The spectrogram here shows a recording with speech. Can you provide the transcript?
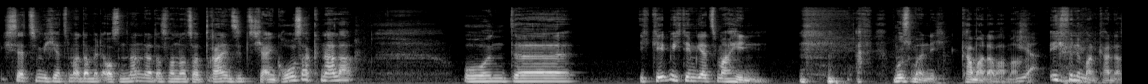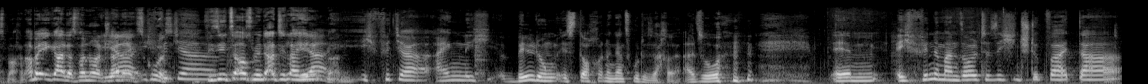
ich setze mich jetzt mal damit auseinander. Das war 1973 ein großer Knaller. Und äh, ich gebe mich dem jetzt mal hin. Muss man nicht, kann man aber machen. Ja. Ich finde, man kann das machen. Aber egal, das war nur ein kleiner ja, Exkurs. Ja, Wie sieht's aus mit Attila Hildmann? Ich finde ja eigentlich, Bildung ist doch eine ganz gute Sache. Also ähm, ich finde, man sollte sich ein Stück weit da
